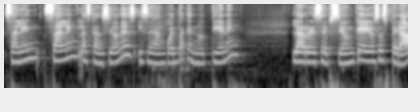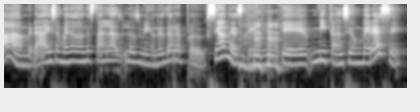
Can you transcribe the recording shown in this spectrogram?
salen, salen las canciones y se dan cuenta que no tienen la recepción que ellos esperaban, ¿verdad? Dicen, bueno, ¿dónde están las, los millones de reproducciones que, que mi canción merece?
